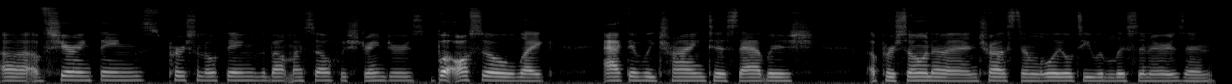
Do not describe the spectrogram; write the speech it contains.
uh, of sharing things, personal things about myself with strangers, but also like actively trying to establish a persona and trust and loyalty with listeners and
